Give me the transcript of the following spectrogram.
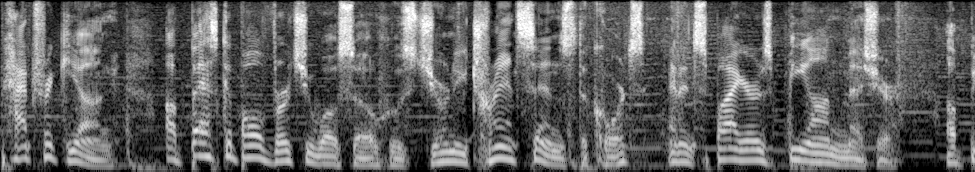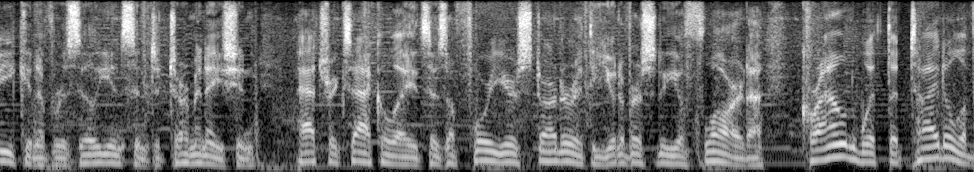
Patric Young, a basketball virtuoso whose journey transcends the courts and inspires beyond measure. A beacon of resilience and determination, Patric's accolades as a four year starter at the University of Florida, crowned with the title of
